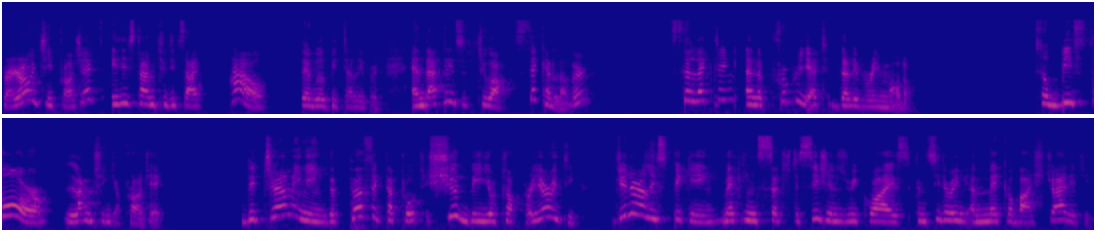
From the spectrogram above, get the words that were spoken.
priority project, it is time to decide how they will be delivered. And that leads us to our second lever, selecting an appropriate delivery model. So before launching your project, determining the perfect approach should be your top priority. Generally speaking, making such decisions requires considering a make or buy strategy,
